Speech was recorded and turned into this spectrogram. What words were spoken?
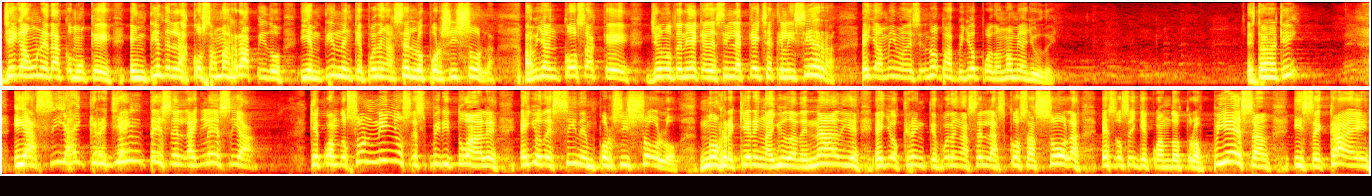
llega a una edad como que entienden las cosas más rápido y entienden que pueden hacerlo por sí solas. Habían cosas que yo no tenía que decirle a Kecha que le hiciera. Ella misma decía, no papi, yo puedo, no me ayude. ¿Están aquí? Y así hay creyentes en la iglesia que cuando son niños espirituales, ellos deciden por sí solos, no requieren ayuda de nadie, ellos creen que pueden hacer las cosas solas. Eso sí que cuando tropiezan y se caen,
